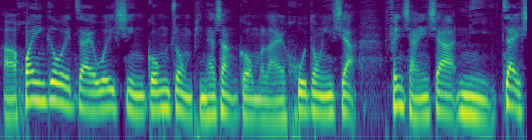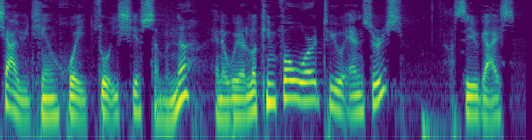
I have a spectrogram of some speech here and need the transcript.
啊，欢迎各位在微信公众平台上跟我们来互动一下，分享一下你在下雨天会做一些什么呢？And we are looking forward to your answers. See you guys.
